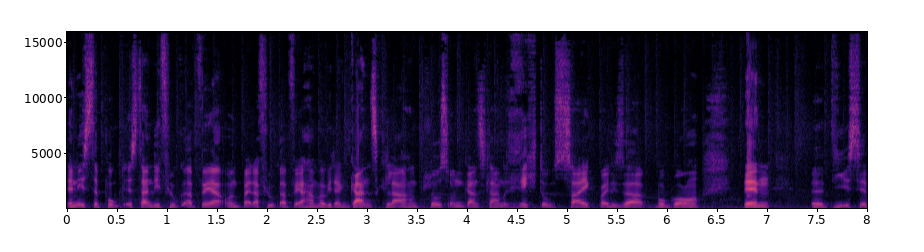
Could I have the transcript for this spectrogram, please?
Der nächste Punkt ist dann die Flugabwehr und bei der Flugabwehr haben wir wieder einen ganz klaren Plus und einen ganz klaren Richtungszeig bei dieser Bourgogne, denn äh, die ist ja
